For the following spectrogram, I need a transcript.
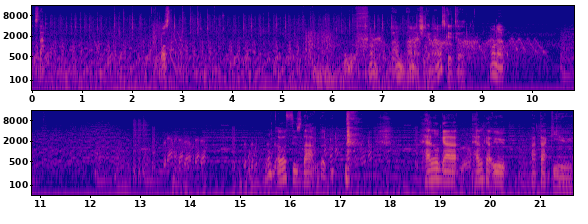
It's that one. It was that one. Oof. I'm, I'm, I'm actually getting my ass kicked here. Oh no. What on earth is that? That Helga Helga u Patakiu.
